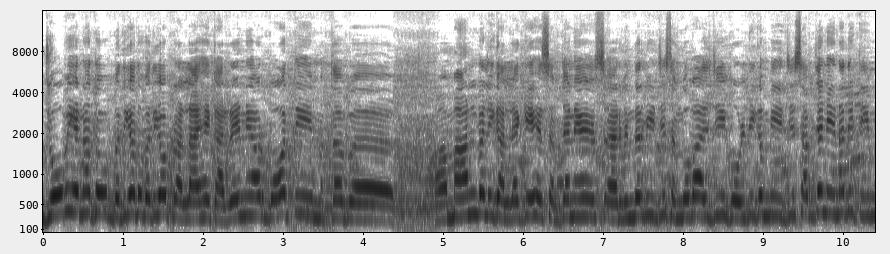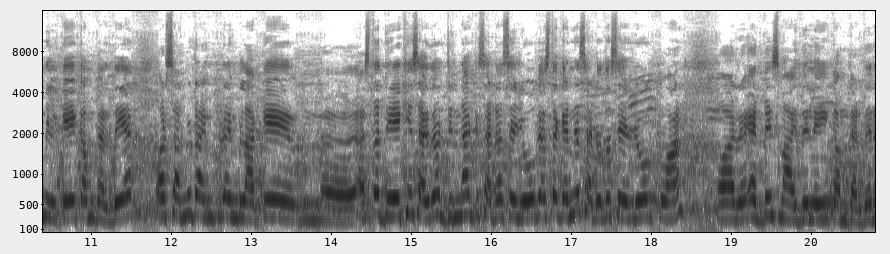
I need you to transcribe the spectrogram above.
ਜੋ ਵੀ ਇਹਨਾਂ ਤੋਂ ਵਧੀਆ ਤੋਂ ਵਧੀਆ ਉਪਰਾਲਾ ਇਹ ਕਰ ਰਹੇ ਨੇ ਔਰ ਬਹੁਤ ਹੀ ਮਤਲਬ ਮਾਣ ਵਾਲੀ ਗੱਲ ਹੈ ਕਿ ਇਹ ਸਭ ਜਣੇ, ਸ- ਰਵਿੰਦਰ ਵੀਰ ਜੀ, ਸੰਗੋਵਾਲ ਜੀ, ਗੋਲਡੀ ਗੰਭੀਰ ਜੀ, ਸਭ ਜਣੇ ਇਹਨਾਂ ਦੀ ਟੀਮ ਮਿਲ ਕੇ ਕੰਮ ਕਰਦੇ ਆ ਔਰ ਸਾਨੂੰ ਟਾਈਮ ਟੂ ਟਾਈਮ ਬੁਲਾ ਕੇ ਅਸੀਂ ਤਾਂ ਦੇਖ ਹੀ ਸਕਦੇ ਹਾਂ, ਜਿੰਨਾ ਕਿ ਸਾਡਾ ਸਹਿਯੋਗ ਹੈ, ਅਸੀਂ ਤਾਂ ਕਹਿੰਦੇ ਸਾਡੇ ਤੋਂ ਸਹਿਯੋਗ ਪਵਾਉਣ ਔਰ ਇੱਦਾਂ ਹੀ ਸਮਾਜ ਦੇ ਲਈ ਕੰਮ ਕਰਦੇ ਰਹਿਣ।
